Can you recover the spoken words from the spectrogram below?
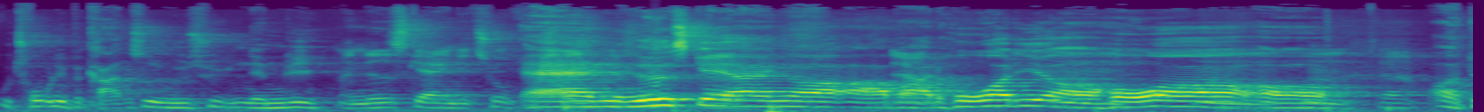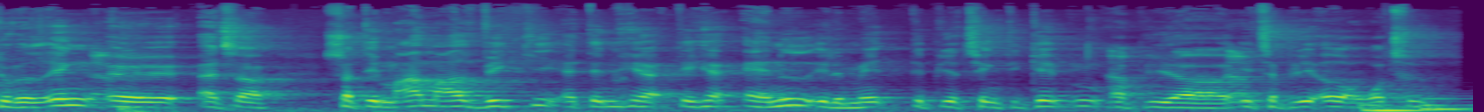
utrolig begrænsede udsyn, nemlig Men nedskæring i 2%. Ja, med nedskæringer og arbejde ja. hurtigere og hårdere mm, og, mm, ja. og du ved, ikke? Ja. Øh, altså, så det er meget, meget vigtigt, at den her, det her andet element, det bliver tænkt igennem ja. og bliver ja. etableret over tid.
